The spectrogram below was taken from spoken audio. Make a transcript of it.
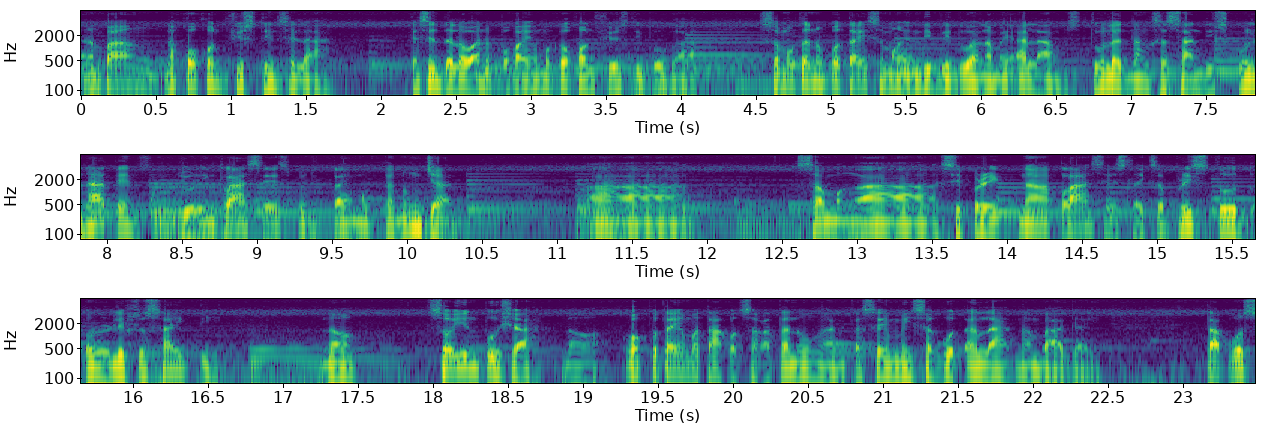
ano pang nako-confuse din sila. Kasi dalawa na po kayong magko-confuse, di po ba? So magtanong po tayo sa mga individual na may alam. Tulad ng sa Sunday school natin, during classes, pwede tayong magtanong dyan. Ah sa mga separate na classes like sa priesthood or relief society, no? So yun po siya, no? Huwag po tayong matakot sa katanungan kasi may sagot ang lahat ng bagay. Tapos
